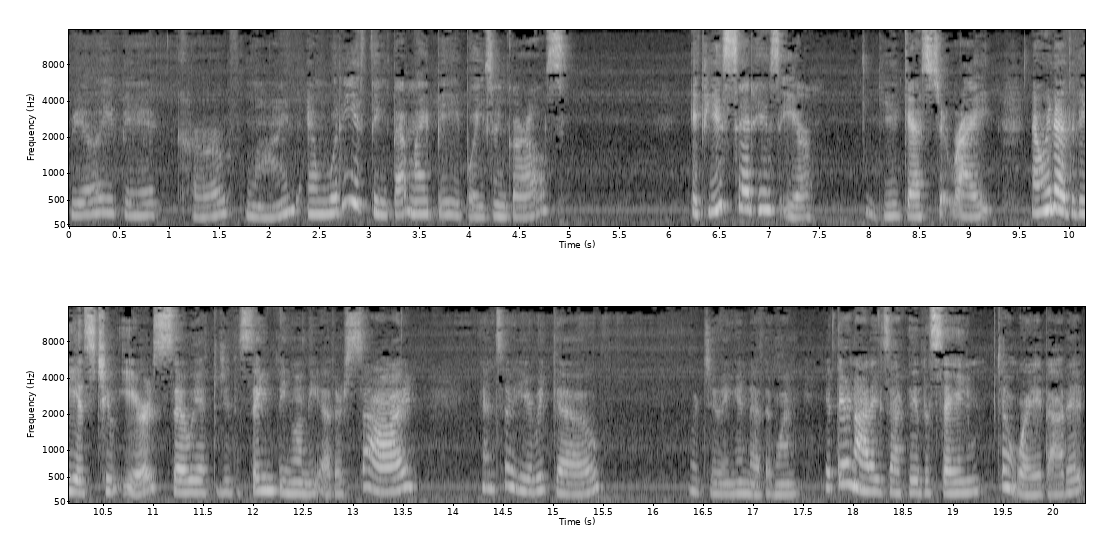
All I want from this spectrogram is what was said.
really big curved line. And what do you think that might be, boys and girls? If you said his ear, you guessed it right. Now we know that he has two ears, so we have to do the same thing on the other side. And so here we go. We're doing another one. If they're not exactly the same, don't worry about it.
